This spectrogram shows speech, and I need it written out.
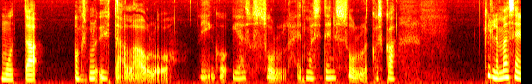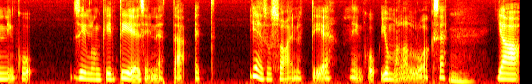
mutta onko mulla yhtään laulua niin kuin Jeesus sulle, että mä olisin tehnyt sulle, koska kyllä mä sen niin kuin silloinkin tiesin, että, että Jeesus on ainut tie niin kuin Jumalan luokse. Mm. Ja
